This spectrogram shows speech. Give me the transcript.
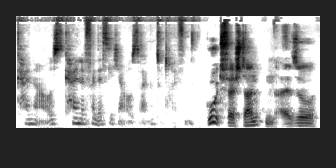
keine, Aus keine verlässliche Aussage zu treffen. Gut, verstanden. Also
